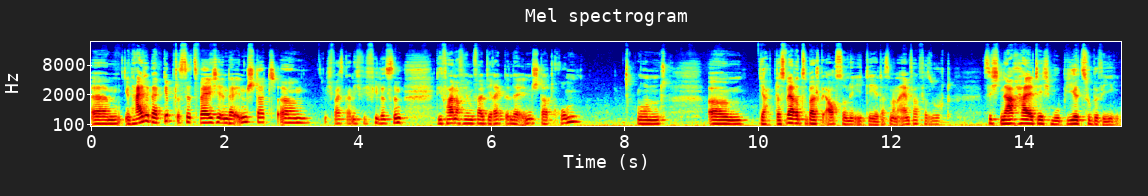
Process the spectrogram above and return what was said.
Ähm, in Heidelberg gibt es jetzt welche in der Innenstadt. Ähm, ich weiß gar nicht, wie viele es sind. Die fahren auf jeden Fall direkt in der Innenstadt rum. Und ähm, ja, das wäre zum Beispiel auch so eine Idee, dass man einfach versucht, sich nachhaltig mobil zu bewegen.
